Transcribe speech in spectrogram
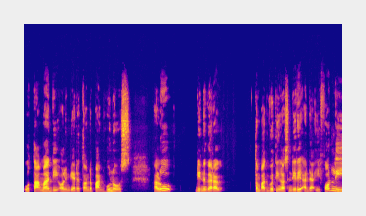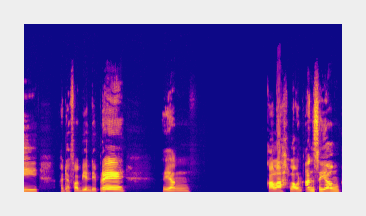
utama di Olimpiade tahun depan. Who knows? Lalu di negara tempat gue tinggal sendiri ada Yvonne Lee, ada Fabien Depre, yang kalah lawan An Seyoung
